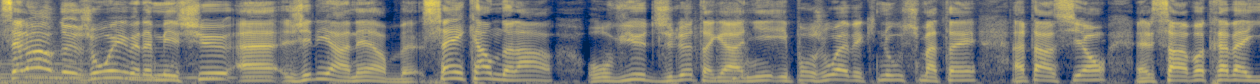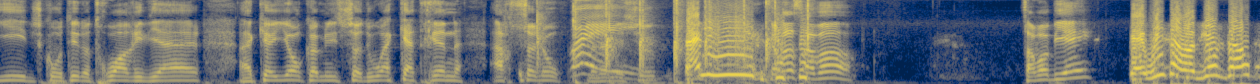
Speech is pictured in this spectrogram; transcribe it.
C'est l'heure de jouer, mesdames, messieurs, à Génie en herbe. 50 au vieux du lutte à gagner. Et pour jouer avec nous ce matin, attention, elle s'en va travailler du côté de Trois-Rivières. Accueillons comme il se doit Catherine Arsenault. Mesdames, messieurs. Salut! Comment ça va? Ça va bien? Ben oui, ça va bien, vous autres?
